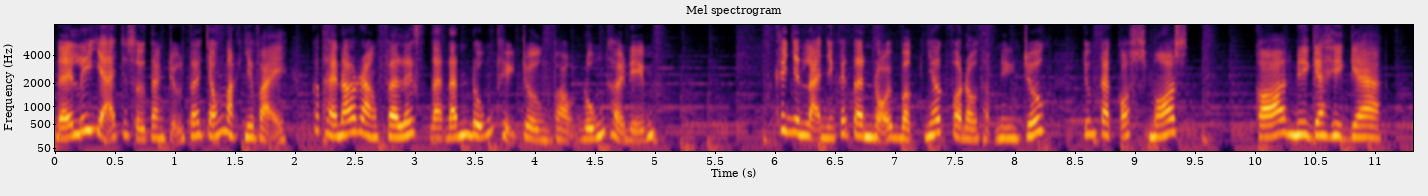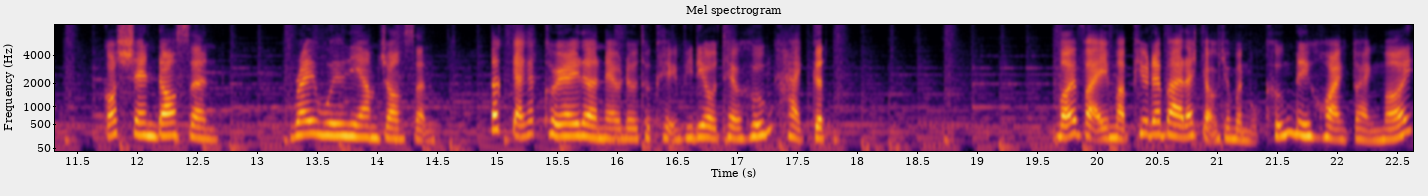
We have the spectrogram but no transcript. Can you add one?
Để lý giải cho sự tăng trưởng tới chóng mặt như vậy, có thể nói rằng Felix đã đánh đúng thị trường vào đúng thời điểm. Khi nhìn lại những cái tên nổi bật nhất vào đầu thập niên trước, chúng ta có Smosh, có Nigahiga, có Shane Dawson, Ray William Johnson. Tất cả các creator nào đều thực hiện video theo hướng hài kịch. Bởi vậy mà PewDiePie đã chọn cho mình một hướng đi hoàn toàn mới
